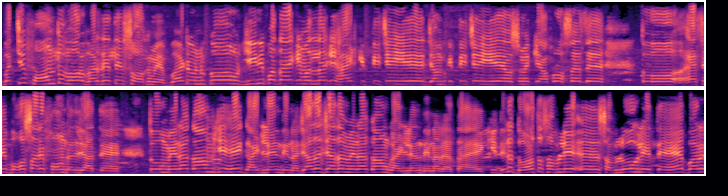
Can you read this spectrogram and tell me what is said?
बच्चे फॉर्म तो भर देते हैं शौक में बट उनको ये नहीं पता है कि मतलब कि हाइट कितनी चाहिए जंप कितनी चाहिए, उसमें क्या प्रोसेस है। तो ऐसे बहुत सारे फॉर्म डल जाते हैं। तो मेरा काम ये है गाइडलाइन देना। ज़्यादा से ज़्यादा मेरा काम गाइडलाइन देना रहता है कि देखो, दौड़ तो सब ले, सब लोग लेते हैं, पर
